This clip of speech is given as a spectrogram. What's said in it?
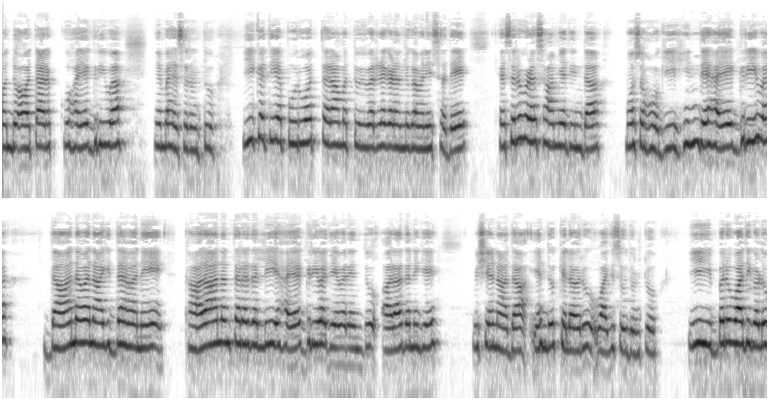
ಒಂದು ಅವತಾರಕ್ಕೂ ಹಯಗ್ರೀವ ಎಂಬ ಹೆಸರುಂಟು. ಈ ಕಥೆಯ ಪೂರ್ವೋತ್ತರ ಮತ್ತು ವಿವರಣೆಗಳನ್ನು ಗಮನಿಸದೆ ಹೆಸರುಗಳ ಸಾಮ್ಯದಿಂದ ಮೋಸ ಹೋಗಿ ಹಿಂದೆ ಹಯಗ್ರೀವ ದಾನವನಾಗಿದ್ದವನೇ, ಕಾಲಾನಂತರದಲ್ಲಿ ಹಯಗ್ರೀವ ದೇವರೆಂದು ಆರಾಧನೆಗೆ ವಿಷಯನಾದ ಎಂದು ಕೆಲವರು ವಾದಿಸುವುದುಂಟು. ಈ ಇಬ್ಬರು ವಾದಿಗಳು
